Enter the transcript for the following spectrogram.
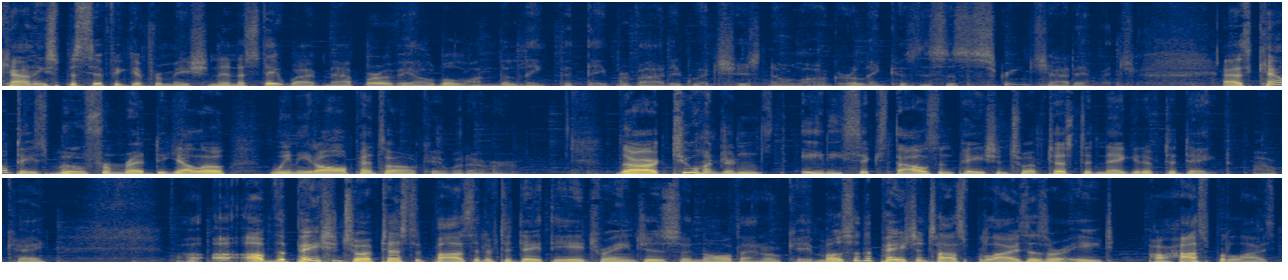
County specific information and a statewide map are available on the link that they provided, which is no longer a link because this is a screenshot image. As counties move from red to yellow, we need all Pennsylvania. Okay, whatever. There are 286,000 patients who have tested negative to date. Okay. Uh, of the patients who have tested positive to date, the age ranges and all that. Okay. Most of the patients hospitalized are age are hospitalized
